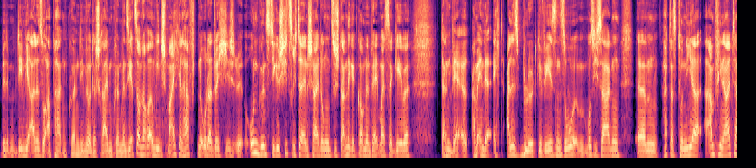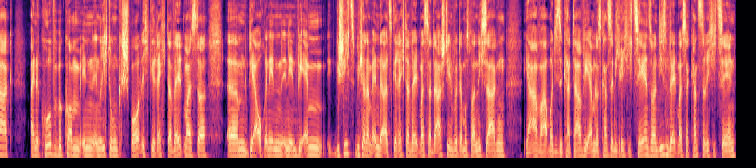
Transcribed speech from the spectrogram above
den wir alle so abhaken können, den wir unterschreiben können. Wenn sie jetzt auch noch irgendwie einen schmeichelhaften oder durch äh, ungünstige Schiedsrichterentscheidungen zustande gekommenen Weltmeister gäbe, dann wäre äh, am Ende echt alles blöd gewesen. So muss ich sagen, ähm, hat das Turnier am Finaltag eine Kurve bekommen in, in Richtung sportlich gerechter Weltmeister, ähm, der auch in den, in den WM-Geschichtsbüchern am Ende als gerechter Weltmeister dastehen wird. Da muss man nicht sagen, ja, war aber diese Katar-WM, das kannst du nicht richtig zählen, sondern diesen Weltmeister kannst du richtig zählen.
